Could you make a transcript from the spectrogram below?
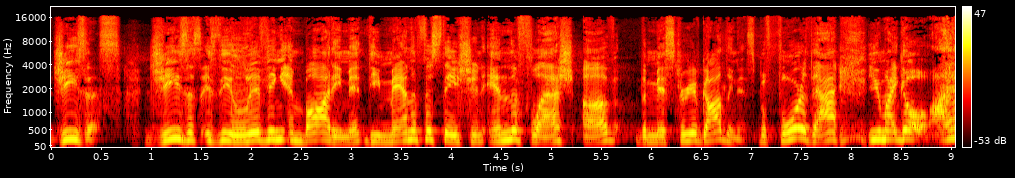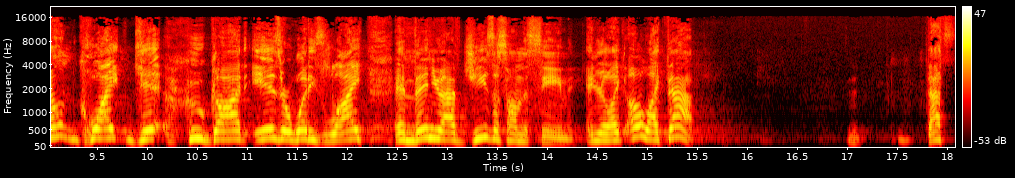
Jesus. Jesus is the living embodiment, the manifestation in the flesh of the mystery of godliness. Before that, you might go, I don't quite get who God is or what he's like. And then you have Jesus on the scene and you're like, oh, like that. That's,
